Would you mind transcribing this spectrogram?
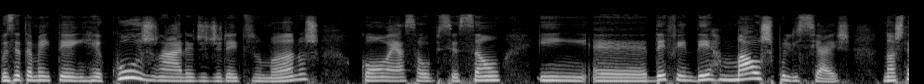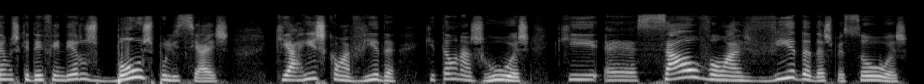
Você também tem recursos na área de direitos humanos, com essa obsessão em é, defender maus policiais. Nós temos que defender os bons policiais que arriscam a vida, que estão nas ruas, que é, salvam a vida das pessoas,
